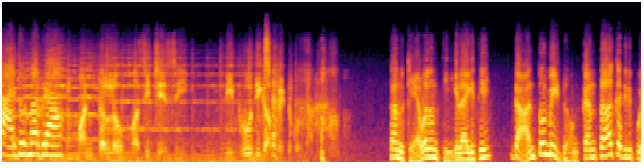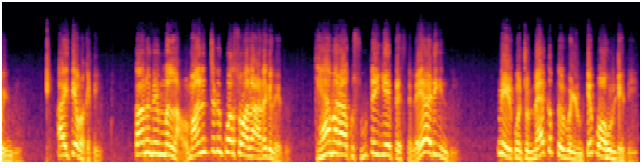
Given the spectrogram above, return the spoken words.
ఆరు దుర్మార్గుడా? మంటల్లో మసి చేసి విభూదిగా పెట్టుకుంటా. తను కేవలం తీగలాగితే దాంతో మీ డొంకంతా కదిలిపోయింది. అయితే ఒకటి తాను మిమ్మల్ని అవమానించడం కోసం అలా అడగలేదు. కెమెరాకు సూట్ అయ్యే ప్రశ్నలే అడిగింది. మీరు కొంచెం మేకప్తో వెళ్ళుంటే బాగుండేది.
